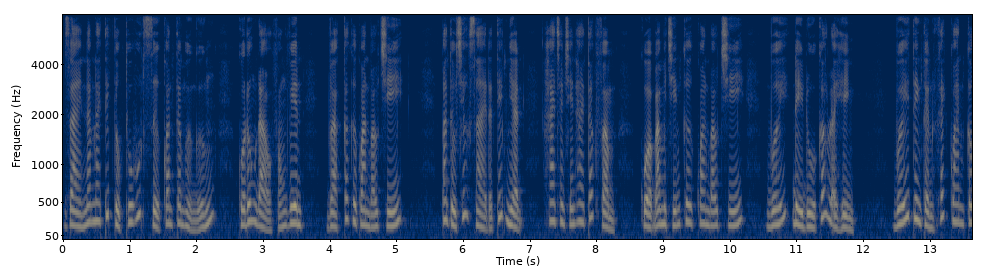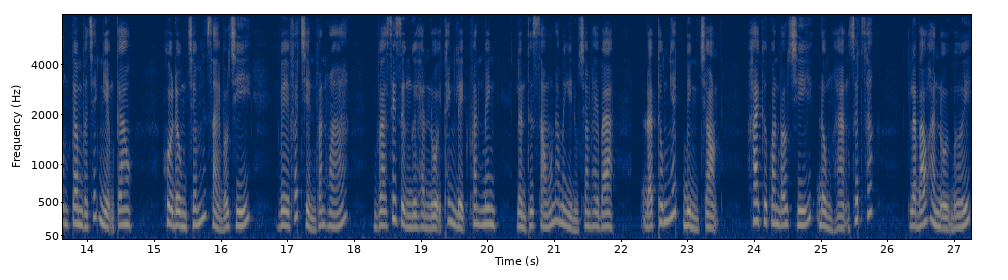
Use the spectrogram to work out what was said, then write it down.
Giải năm nay tiếp tục thu hút sự quan tâm hưởng ứng của đông đảo phóng viên và các cơ quan báo chí. Ban tổ chức giải đã tiếp nhận 292 tác phẩm của 39 cơ quan báo chí với đầy đủ các loại hình. Với tinh thần khách quan công tâm và trách nhiệm cao, Hội đồng chấm giải báo chí về phát triển văn hóa và xây dựng người Hà Nội thanh lịch văn minh lần thứ 6 năm 2023 đã thống nhất bình chọn hai cơ quan báo chí đồng hạng xuất sắc là báo Hà Nội mới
